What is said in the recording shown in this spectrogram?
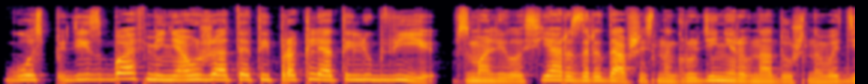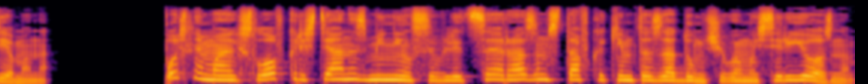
Господи, избавь меня уже от этой проклятой любви!» взмолилась я, разрыдавшись на груди неравнодушного демона. После моих слов Кристиан изменился в лице, разом став каким-то задумчивым и серьезным.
